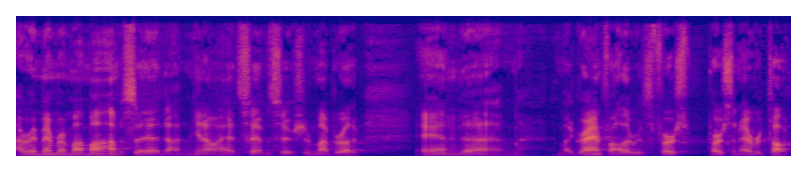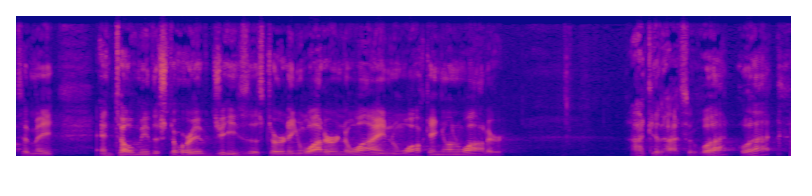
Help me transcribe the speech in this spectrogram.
I remember my mom said, uh, you know, I had seven sisters, my brother, and uh, my, grandfather was the first person ever talked to me and told me the story of Jesus turning water into wine and walking on water. I could, I said, what? What?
